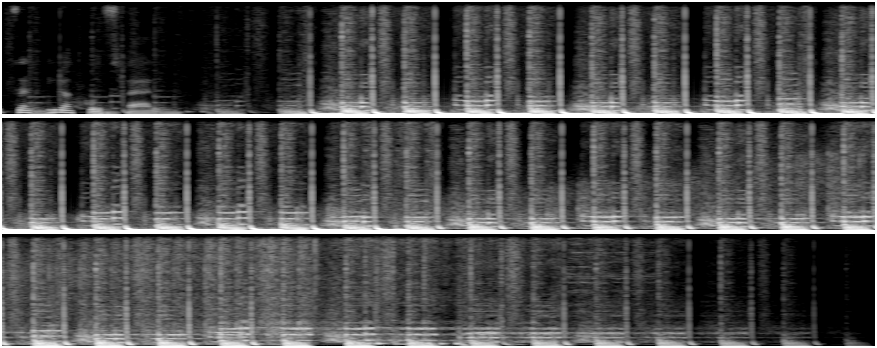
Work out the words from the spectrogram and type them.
tetszett iratkozz fel!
